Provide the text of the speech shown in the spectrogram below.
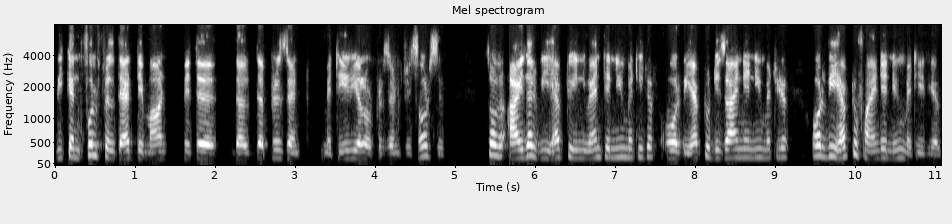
we can fulfill that demand with the, the, the present material or present resources. So either we have to invent a new material or we have to design a new material or we have to find a new material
